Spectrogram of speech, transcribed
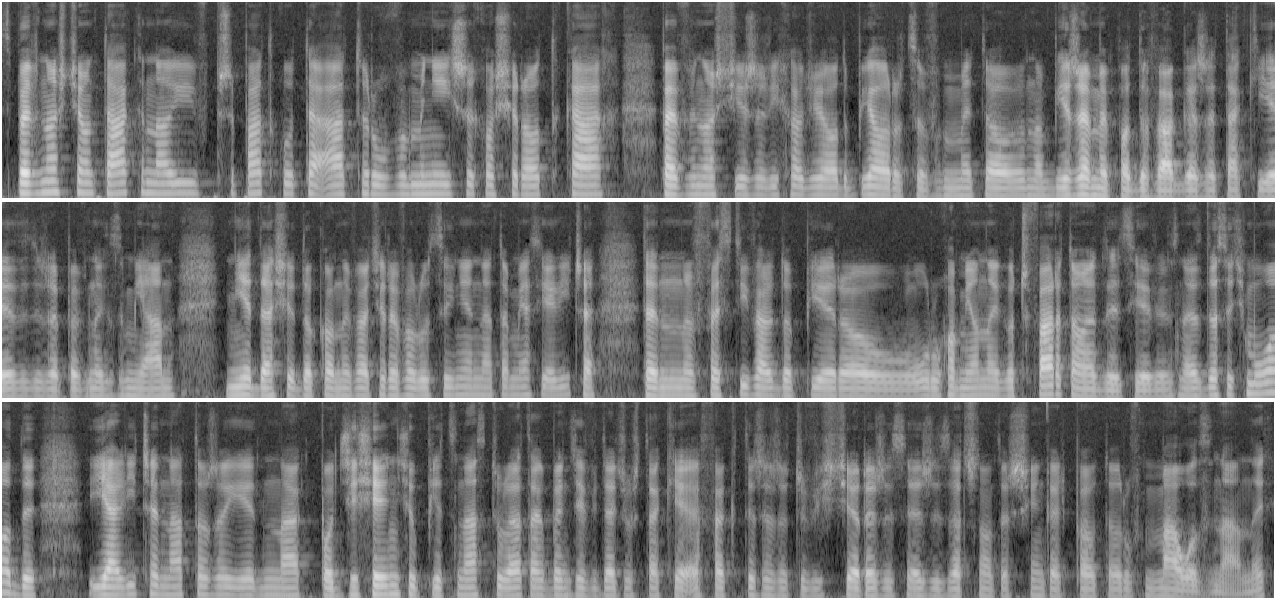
Z pewnością tak, no i w przypadku teatru w mniejszych ośrodkach pewność, jeżeli chodzi o odbiorców, my to no, bierzemy pod uwagę, że tak jest, że pewnych zmian nie da się dokonywać rewolucyjnie, natomiast ja liczę, ten festiwal dopiero uruchomiono jego czwartą edycję, więc jest dosyć młody. Ja liczę na to, że jednak po 10-15 latach będzie widać już takie efekty, że rzeczywiście reżyserzy zaczną też sięgać po autorów mało znanych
